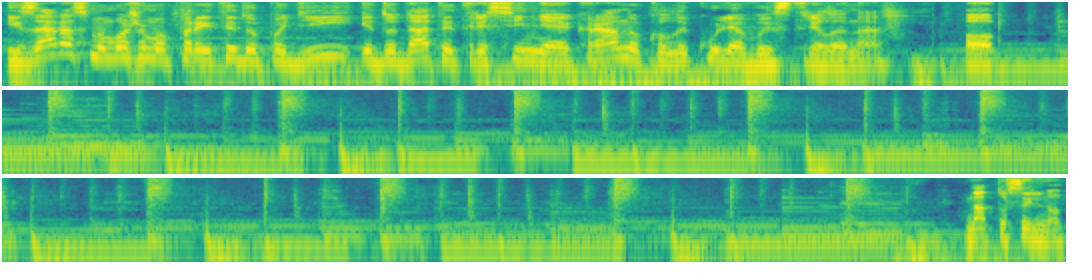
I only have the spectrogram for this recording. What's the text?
І зараз ми можемо перейти до подій і додати трясіння екрану, коли куля вистрілена. О. Надто сильно.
